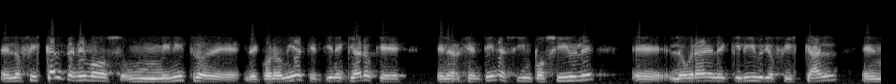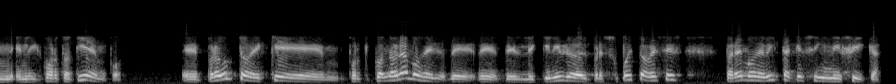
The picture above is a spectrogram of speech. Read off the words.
En lo fiscal tenemos un ministro de, Economía que tiene claro que en Argentina es imposible lograr el equilibrio fiscal en, el corto tiempo. Eh, ¿Producto de qué? Porque cuando hablamos del equilibrio del presupuesto, a veces perdemos de vista qué significa.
